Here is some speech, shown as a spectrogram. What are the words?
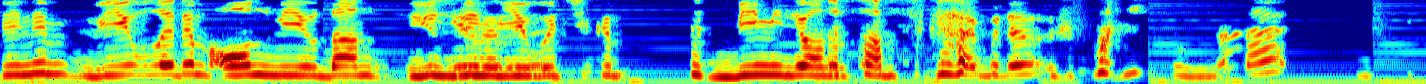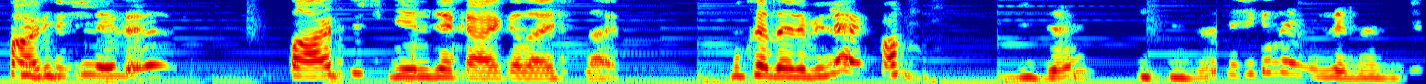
Benim view'larım 10 view'dan 100 bin Yirmi bin. view'a çıkıp 1 milyon subscriber'a ulaştığında da Part üç. trikleri part 3 gelecek arkadaşlar. Bu kadarı bile iyice itici. Teşekkür ederim izlediğiniz için.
